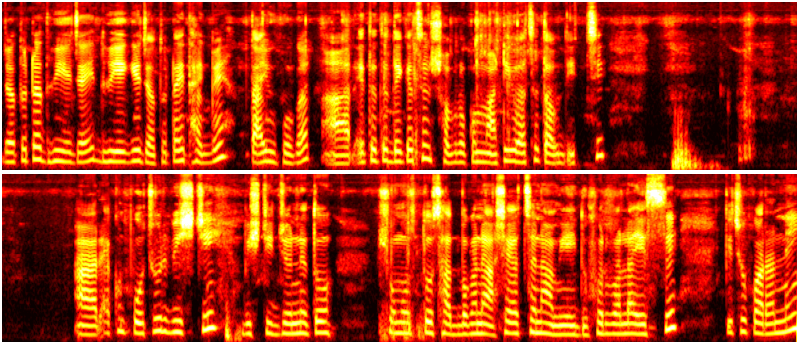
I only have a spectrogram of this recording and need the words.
যতটা ধুয়ে যায়, ধুয়ে গিয়ে যতটাই থাকবে তাই উপকার। আর এতে তো দেখেছেন সব রকম মাটিও আছে, তাও দিচ্ছি। আর এখন প্রচুর বৃষ্টি। বৃষ্টির জন্য তো সমস্ত ছাদ বাগানে আসা যাচ্ছে না। আমি এই দুপুরবেলা এসছি। কিছু করার নেই।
